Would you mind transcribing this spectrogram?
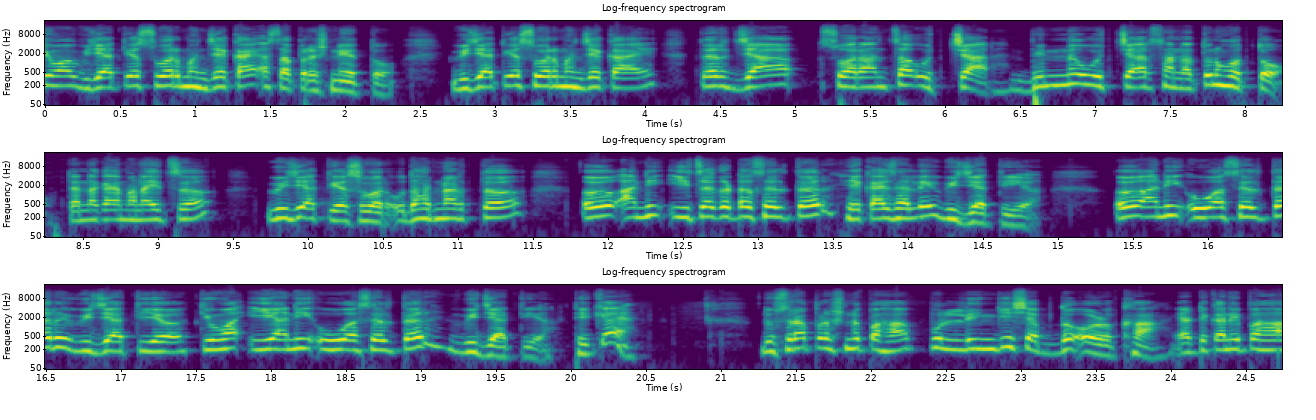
किंवा विजातीय स्वर म्हणजे काय असा प्रश्न येतो? विजातीय स्वर म्हणजे काय? तर ज्या स्वरांचा उच्चार भिन्न उच्चारस्थानातून होतो त्यांना काय म्हणायचं? विजातीय स्वर. उदाहरणार्थ अ आणि ईचा गट असेल तर हे काय झाले? विजातीय अ आणि उ असेल तर विजातीय किंवा ई आणि उ असेल तर विजातीय ठीक आहे? दुसरा प्रश्न पहा. पुल्लिंगी शब्द ओळखा. या ठिकाणी पहा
